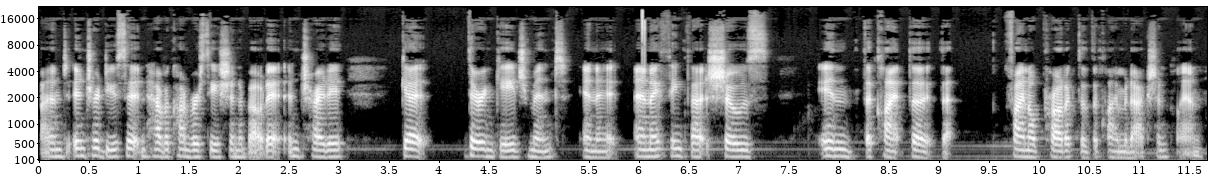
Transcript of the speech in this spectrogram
and introduce it and have a conversation about it and try to get their engagement in it. And I think that shows in the cli- the, the final product of the climate action plan.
